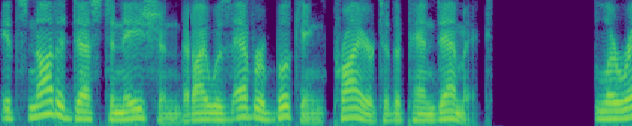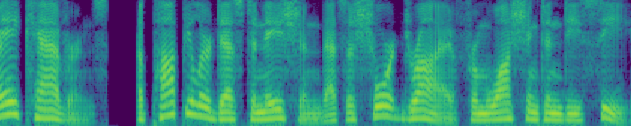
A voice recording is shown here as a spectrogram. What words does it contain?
It's not a destination that I was ever booking prior to the pandemic. Luray Caverns, a popular destination that's a short drive from Washington, D.C.,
